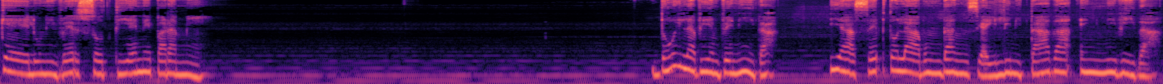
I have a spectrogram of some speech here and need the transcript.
que el universo tiene para mí. Doy la bienvenida y acepto la abundancia ilimitada en mi vida.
